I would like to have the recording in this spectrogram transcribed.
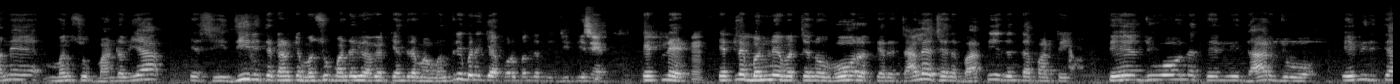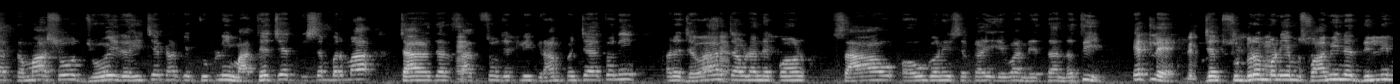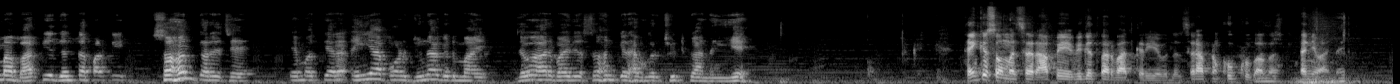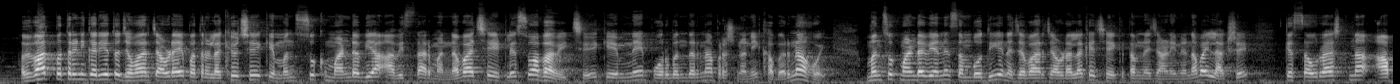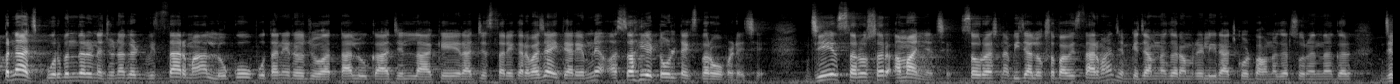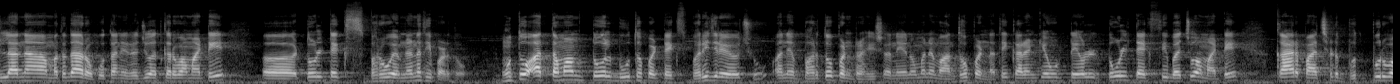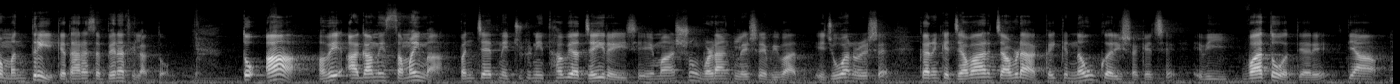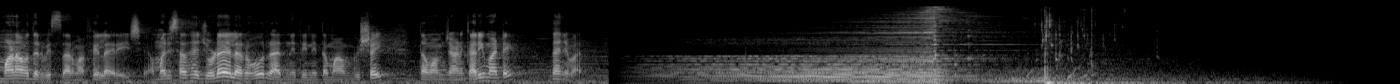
અને મનસુખ માંડવિયા એ સીધી રીતે કારણ કે મનસુખ માંડવિયા હવે કેન્દ્રમાં મંત્રી બની ગયા પોરબંદરથી જીતીને. એટલે એટલે બંને વચ્ચેનો વોર અત્યારે ચાલે છે અને ભારતીય જનતા પાર્ટી તેલ જુઓ ને તેલની ધાર જુઓ એવી રીતે આ તમાશો જોઈ રહી છે કારણ કે ચૂંટણી માથે છે ડિસેમ્બરમાં ચાર હજાર સાતસો જેટલી ગ્રામ પંચાયતોની અને જવાહર ચાવડાને પણ સાવ અવગણી શકાય એવા નેતા નથી. એટલે જેમ સુબ્રમણ્યમ સ્વામીને દિલ્હીમાં ભારતીય જનતા પાર્ટી સહન કરે છે એમ અત્યારે અહીંયા પણ જુનાગઢમાં જવાહરભાઈને સહન કર્યા વગર છૂટકા નહીં thank you so much sir આપે વિગતવાર વાત કરી એ બદલ. સર આપનો ખૂબ ખૂબ આભાર. ધન્યવાદ. હવે વાત પત્રની કરીએ તો જવાહર ચાવડાએ પત્ર લખ્યો છે કે મનસુખ માંડવિયા આ વિસ્તારમાં નવા છે એટલે સ્વાભાવિક છે કે એમને પોરબંદરના પ્રશ્નની ખબર ન હોય. મનસુખ માંડવિયાને સંબોધી અને જવાહર ચાવડા લખે છે કે તમને જાણીને નવાઈ લાગશે કે સૌરાષ્ટ્રના આપના જ પોરબંદર અને જુનાગઢ વિસ્તારમાં લોકો પોતાની રજૂઆત તાલુકા, જિલ્લા કે રાજ્ય સ્તરે કરવા જાય ત્યારે એમને અસહ્ય ટોલ ટેક્સ ભરવો પડે છે. જે સરોસર અમાન્ય છે. સૌરાષ્ટ્રના બીજા લોકસભા વિસ્તારમાં, જેમ કે જામનગર, અમરેલી, રાજકોટ, ભાવનગર, સુરેન્દ્રનગર જિલ્લાના મતદારો પોતાની રજૂઆત કરવા માટે ટોલ ટેક્સ ભરવો એમને નથી પડતો. હું તો આ તમામ ટોલ બૂથ પર ટેક્સ ભરી જ રહ્યો છું અને ભરતો પણ રહીશ અને એનો મને વાંધો પણ નથી કારણ કે હું ટોલ ટોલ ટેક્સથી બચવા માટે કાર પાછળ ભૂતપૂર્વ મંત્રી કે ધારાસભ્ય નથી લાગતો. તો આ હવે આગામી સમયમાં પંચાયતની ચૂંટણી થવા જઈ રહી છે, એમાં શું વળાંક લેશે વિવાદ એ જોવાનું રહેશે. કારણ કે જવાહર ચાવડા કંઈક નવું કરી શકે છે એવી વાતો અત્યારે ત્યાં માણાવદર વિસ્તારમાં ફેલાઈ રહી છે. અમારી સાથે જોડાયેલા રહો રાજનીતિની તમામ વિષય, તમામ જાણકારી માટે. ધન્યવાદ.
